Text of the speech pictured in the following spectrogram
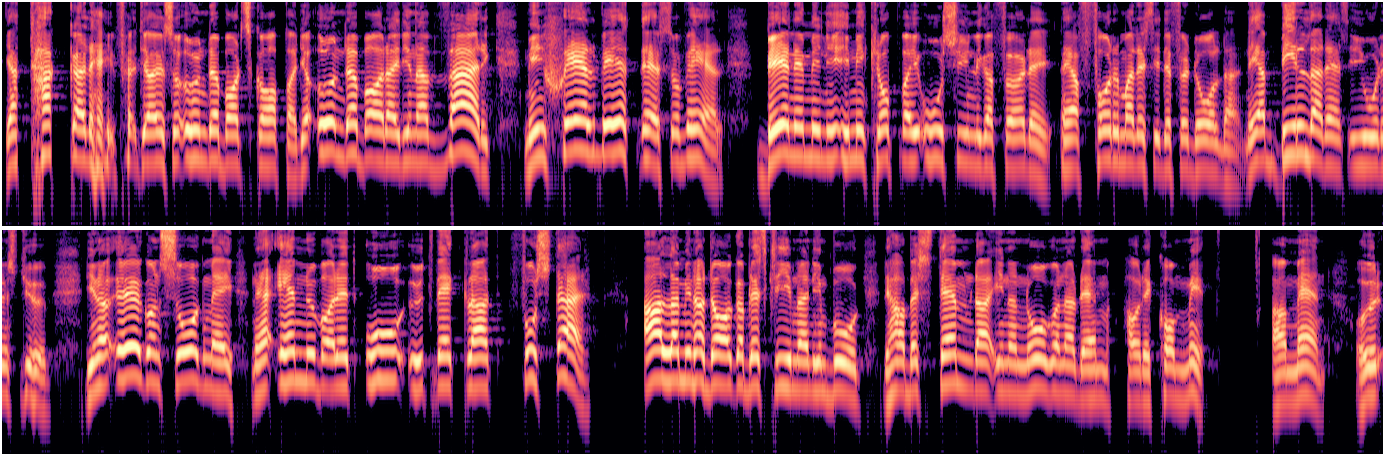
Jag tackar dig för att jag är så underbart skapad. Jag underbara i dina verk. Min själ vet det så väl. Benen i min kropp var osynliga för dig när jag formades i det fördolda, när jag bildades i jordens djup. Dina ögon såg mig när jag ännu var ett outvecklat foster. Alla mina dagar blev skrivna i din bok, de har bestämda innan någon av dem har kommit. Amen. Och hur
